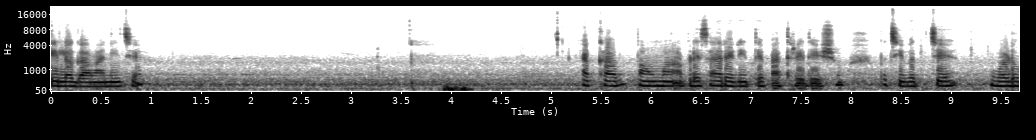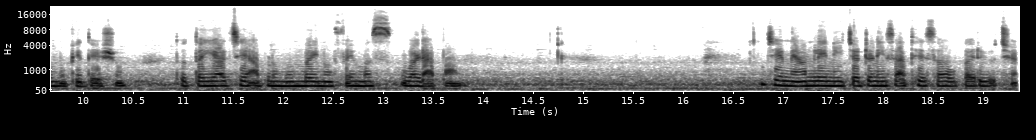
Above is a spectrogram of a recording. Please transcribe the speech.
એ લગાવવાની છે. આખા પાઉંમાં આપણે સારી રીતે પાથરી દઈશું, પછી વચ્ચે વડું મૂકી દઈશું. તો તૈયાર છે આપણું મુંબઈનું ફેમસ વડાપાઉં. જે મેં આમલીની ચટણી સાથે સર્વ કર્યું છે.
